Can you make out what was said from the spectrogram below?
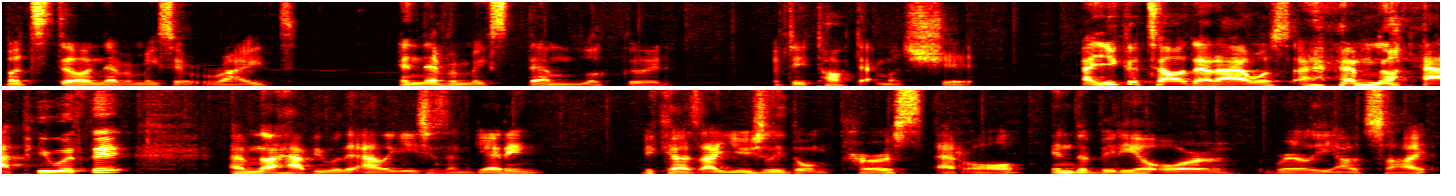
but still, it never makes it right. It never makes them look good if they talk that much shit. And you could tell that I was I'm not happy with it. I'm not happy with the allegations I'm getting because I usually don't curse at all in the video or rarely outside.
